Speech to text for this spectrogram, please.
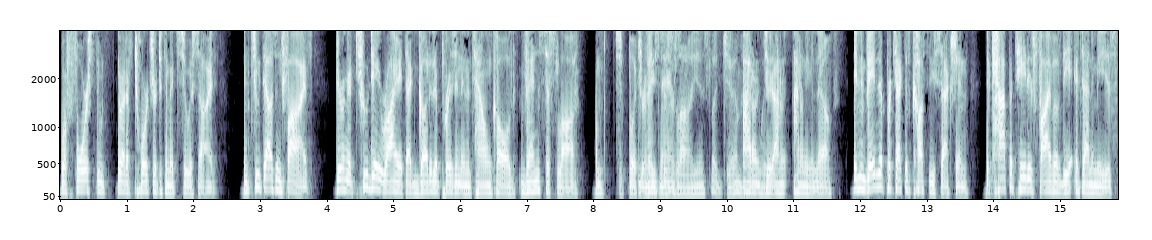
were forced through threat of torture to commit suicide. In 2005, during a two-day riot that gutted a prison in a town called Venceslau, I'm just butchering these names. Yeah, it's like German. I don't, dude, I don't, I don't even know. It invaded a protective custody section, decapitated five of the, its enemies,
